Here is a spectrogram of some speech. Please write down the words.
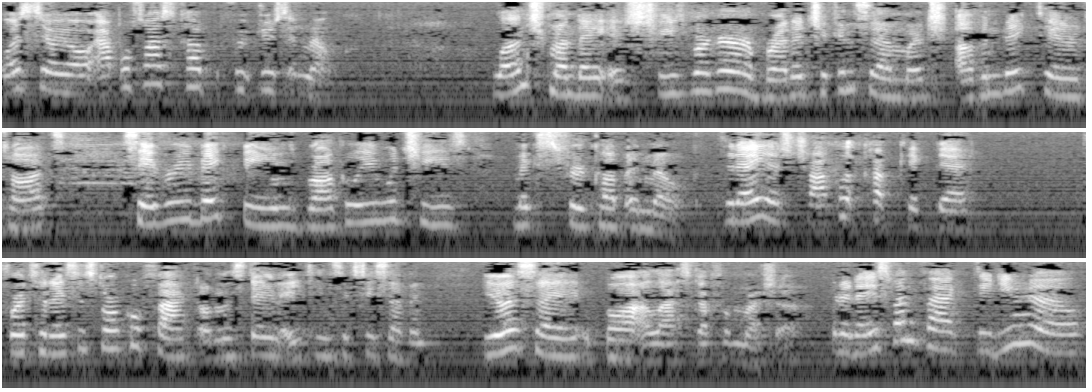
or cereal, applesauce cup, fruit juice, and milk. Lunch Monday is cheeseburger or breaded chicken sandwich, oven baked tater tots, savory baked beans, broccoli with cheese, mixed fruit cup, and milk. Today is chocolate cupcake day. For today's historical fact, on this day in 1867, USA bought Alaska from Russia. For today's fun fact, did you know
